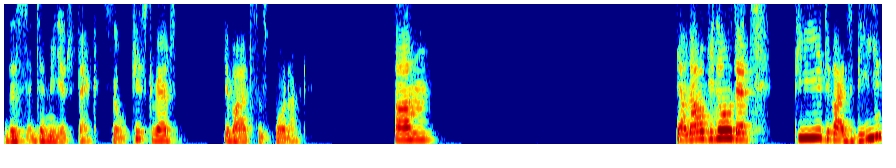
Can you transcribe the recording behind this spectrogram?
this intermediate fact. So p squared divides this product. Um, yeah, now we know that P divides B.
